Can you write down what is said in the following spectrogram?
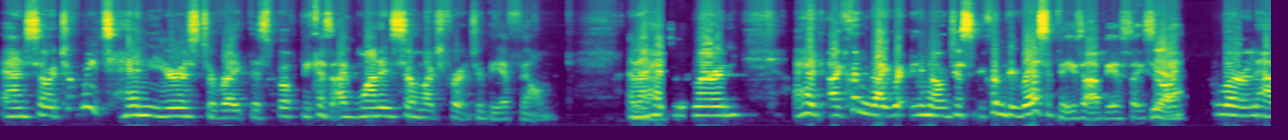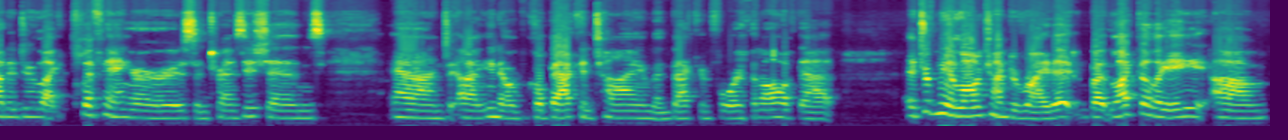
And so it took me 10 years to write this book because I wanted so much for it to be a film. And yeah. I had to learn, I had, I couldn't write, you know, just, it couldn't be recipes, obviously. So yeah. I had to learn how to do like cliffhangers and transitions and, uh, you know, go back in time and back and forth and all of that. It took me a long time to write it, but luckily, um,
